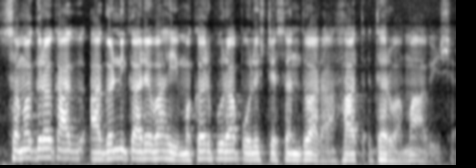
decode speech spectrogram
સમગ્ર આગળની કાર્યવાહી મકરપુરા પોલીસ સ્ટેશન દ્વારા હાથ ધરવામાં આવી છે.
